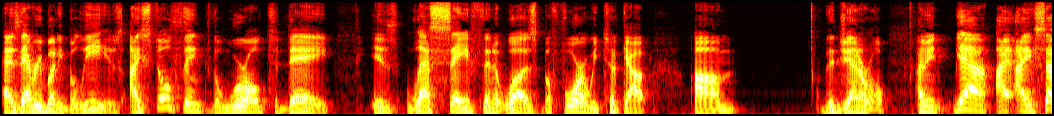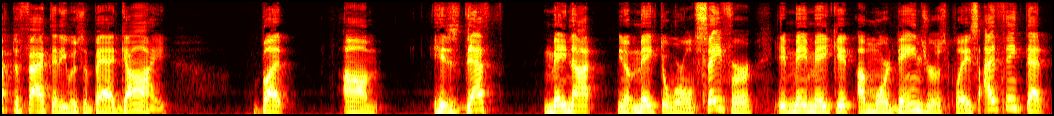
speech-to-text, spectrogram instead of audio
as everybody believes, I still think the world today is less safe than it was before we took out um, the general. I mean, yeah, I, I, accept the fact that he was a bad guy, but um, his death may not, you know, make the world safer. It may make it a more dangerous place. I think that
